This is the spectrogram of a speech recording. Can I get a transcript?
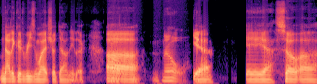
not a good reason why it shut down either. Oh, Uh, no. yeah, yeah, yeah, yeah. So, uh,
